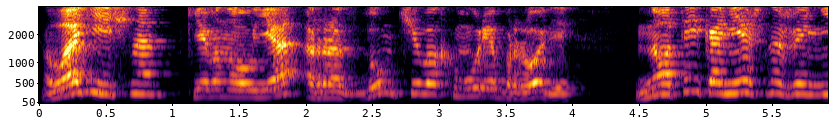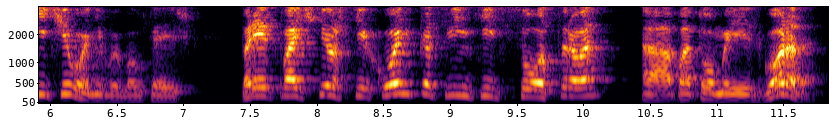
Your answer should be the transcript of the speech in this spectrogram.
«Логично», – кивнул я, раздумчиво хмуря брови. «Но ты, конечно же, ничего не выболтаешь. Предпочтешь тихонько свинтить с острова, а потом и из города?»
